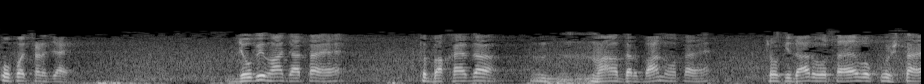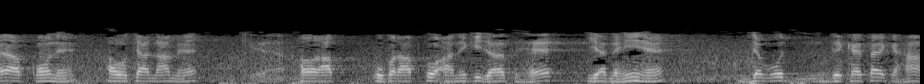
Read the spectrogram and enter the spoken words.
اوپر چڑھ جائے۔ جو بھی وہاں جاتا ہے تو باقاعدہ وہاں دربان ہوتا ہے، چوکیدار ہوتا ہے، وہ پوچھتا ہے آپ کون ہیں، اور وہ کیا نام ہے، اور آپ اوپر آپ کو آنے کی اجازت ہے یا نہیں ہے۔ جب وہ کہتا ہے کہ ہاں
